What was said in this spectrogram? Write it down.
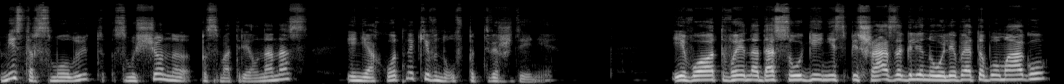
Мистер Смолуит смущенно посмотрел на нас и неохотно кивнул в подтверждение. — И вот вы на досуге не спеша заглянули в эту бумагу.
